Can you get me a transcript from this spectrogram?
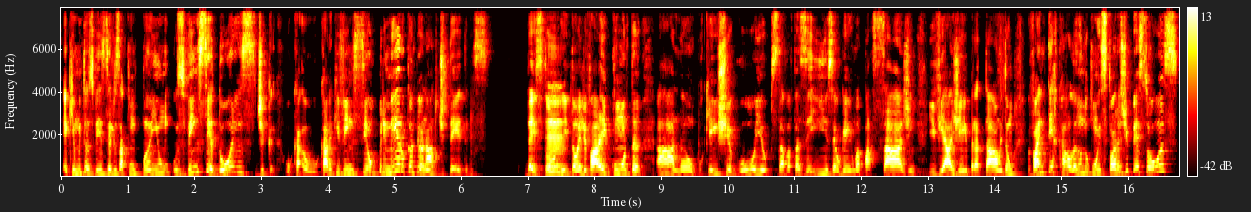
é que muitas vezes eles acompanham os vencedores de o, o cara que venceu o primeiro campeonato de Tetris da história. Hum. Então ele vai e conta: "Ah, não, porque aí chegou e eu precisava fazer isso, aí eu ganhei uma passagem e viajei para tal". Então vai intercalando com histórias de pessoas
